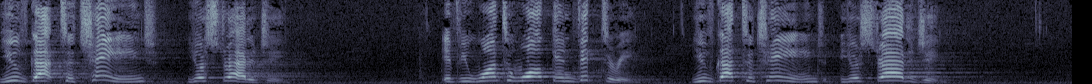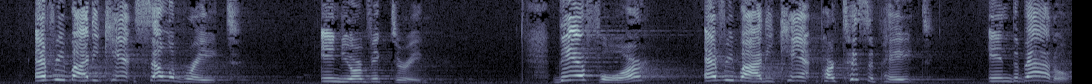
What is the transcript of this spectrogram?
you've got to change your strategy. If you want to walk in victory, you've got to change your strategy. Everybody can't celebrate in your victory. Therefore, everybody can't participate in the battle.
